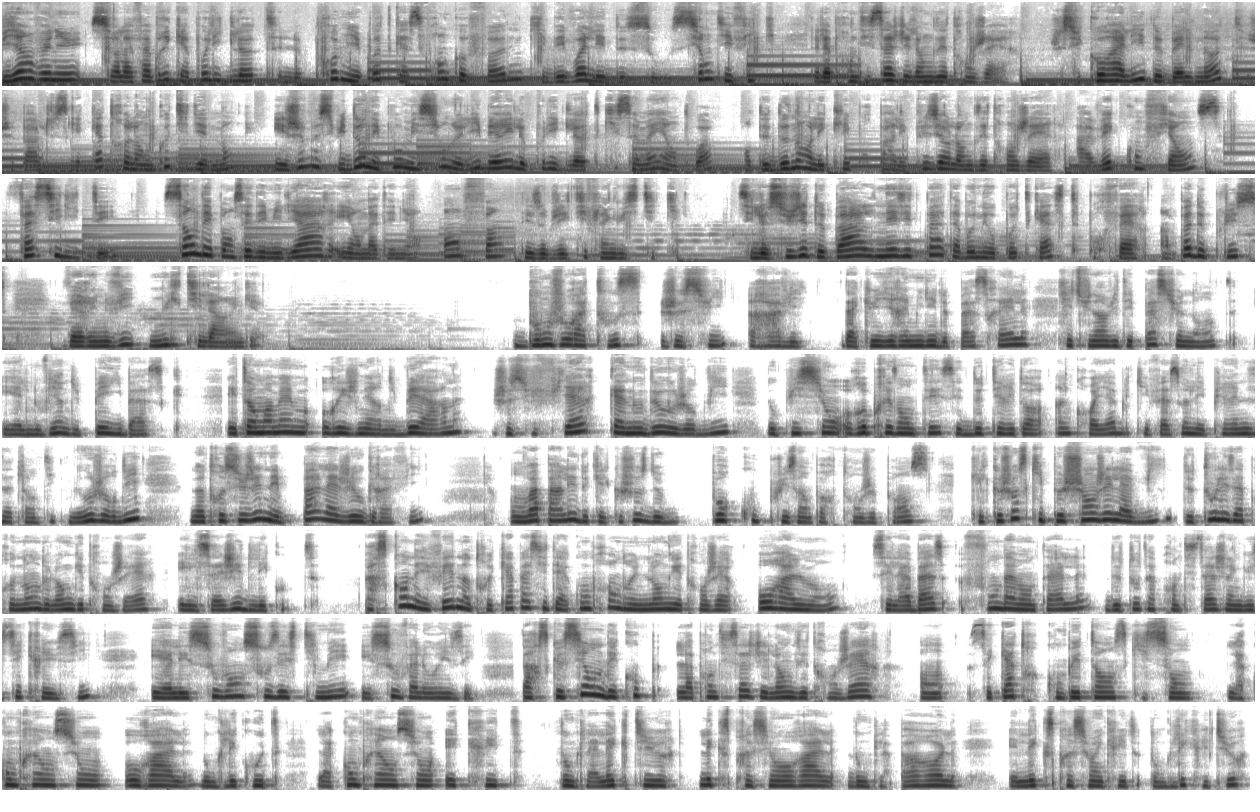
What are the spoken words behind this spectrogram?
Bienvenue sur La Fabrique à Polyglotte, le premier podcast francophone qui dévoile les dessous scientifiques de l'apprentissage des langues étrangères. Je suis Coralie de Belle Note, je parle jusqu'à 4 langues quotidiennement et je me suis donné pour mission de libérer le polyglotte qui sommeille en toi en te donnant les clés pour parler plusieurs langues étrangères avec confiance, facilité, sans dépenser des milliards et en atteignant enfin tes objectifs linguistiques. Si le sujet te parle, n'hésite pas à t'abonner au podcast pour faire un pas de plus vers une vie multilingue. Bonjour à tous, je suis ravie d'accueillir Émilie de Passerelle, qui est une invitée passionnante et elle nous vient du Pays Basque. Étant moi-même originaire du Béarn, je suis fière qu'à nous deux aujourd'hui, nous puissions représenter ces deux territoires incroyables qui façonnent les Pyrénées-Atlantiques. Mais aujourd'hui, notre sujet n'est pas la géographie. On va parler de quelque chose de beaucoup plus important, je pense, quelque chose qui peut changer la vie de tous les apprenants de langue étrangère, et il s'agit de l'écoute. Parce qu'en effet, notre capacité à comprendre une langue étrangère oralement, c'est la base fondamentale de tout apprentissage linguistique réussi, et elle est souvent sous-estimée et sous-valorisée. Parce que si on découpe l'apprentissage des langues étrangères en ces quatre compétences qui sont la compréhension orale, donc l'écoute, la compréhension écrite, donc la lecture, l'expression orale, donc la parole, et l'expression écrite, donc l'écriture,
